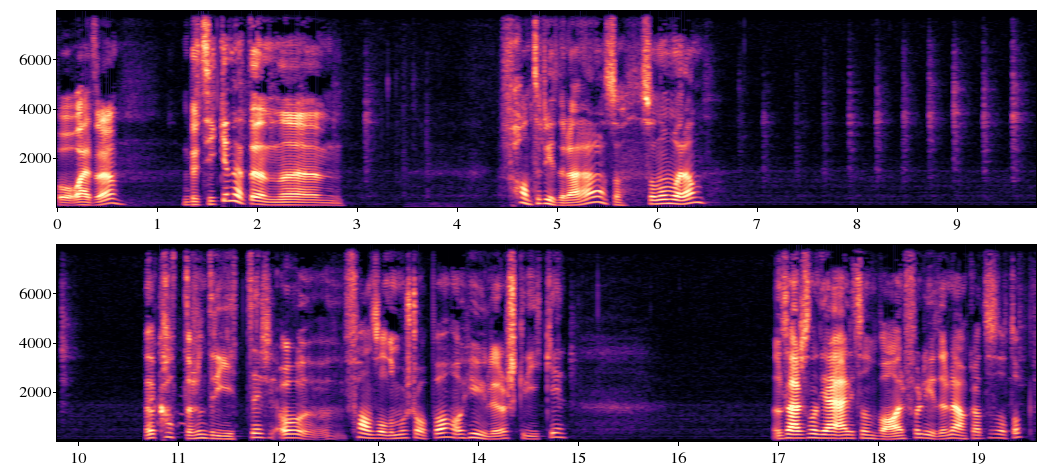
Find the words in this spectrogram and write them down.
På Hva heter det? Butikken heter den uh, Faen til lyder det er her, altså. Sånn om morgenen. Det er katter som driter, og faens oldemor står på og hyler og skriker. Men så er det sånn at jeg er litt sånn var for lyder når jeg akkurat har stått opp.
